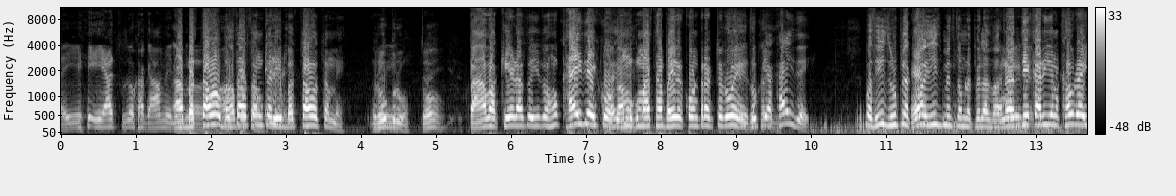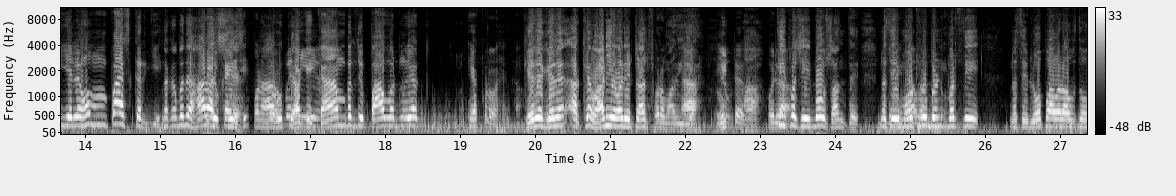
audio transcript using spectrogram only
એ એ આ બતાવો બતાવો. તમે બતાવો તમે રૂબરૂ. તો? પણ આવા કેળા તો એ તો હું ખાઈ જાય કોક. અમુક માથા ભાઈ કોન્ટ્રાક્ટર હોય રૂપિયા ખાઈ જાય બસ એ જ રૂપિયા ખાવા એ જ મેં તમને પેલા વાત. અધિકારીઓને ખવડાવી જાય એટલે હું પાસ કરજે. નકર બધા હારા છે છે? પણ આ રૂપિયા બાકી કામ બધું પાવરનું એક એકડો હે ઘેરે ઘેરે આખે વાડીએ વાડીએ ટ્રાન્સફોર્મ આવી હા ગયા મીટર. હા. તે પછી બહુ શાંત થઈ. નથી મોટરું બંધ ભરતી નથી લો પાવર આવતો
